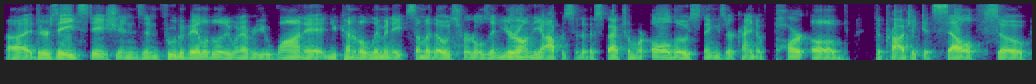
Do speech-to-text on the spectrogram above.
uh, there's aid stations and food availability whenever you want it, and you kind of eliminate some of those hurdles. And you're on the opposite of the spectrum where all those things are kind of part of the project itself. So Eh,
